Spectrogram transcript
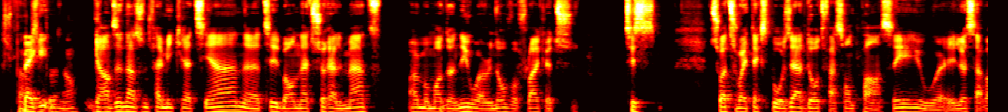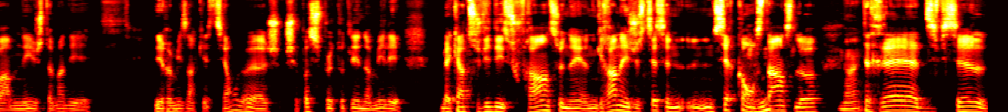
Je pense Ben, pas, non? Grandir dans une famille chrétienne, euh, tu sais, bon, naturellement, tu- à un moment donné ou à un autre, il va falloir que tu, tu sais, soit tu vas être exposé à d'autres façons de penser, ou euh, et là, ça va amener justement des, des remises en question. Là. Je, je sais pas si je peux toutes les nommer. Les, ben, quand tu vis des souffrances, une, une grande injustice, une, une circonstance là Ouais. très difficile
